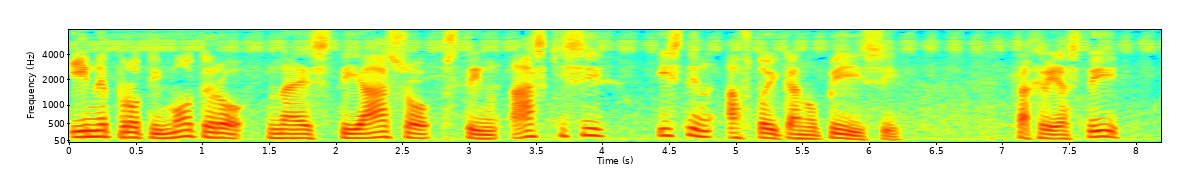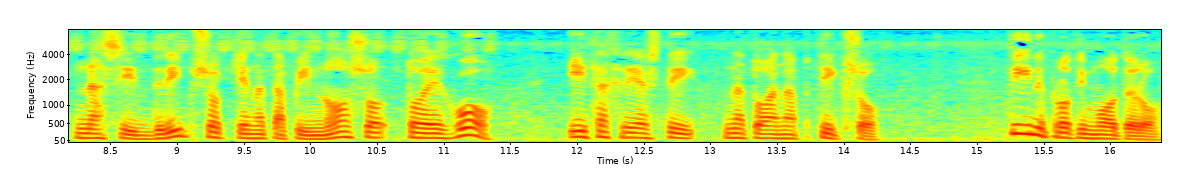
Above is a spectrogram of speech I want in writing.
Είναι προτιμότερο να εστιάσω στην άσκηση ή στην αυτοικανοποίηση. Θα χρειαστεί να συντρίψω και να ταπεινώσω το εγώ ή θα χρειαστεί να το αναπτύξω. Τι είναι προτιμότερο,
